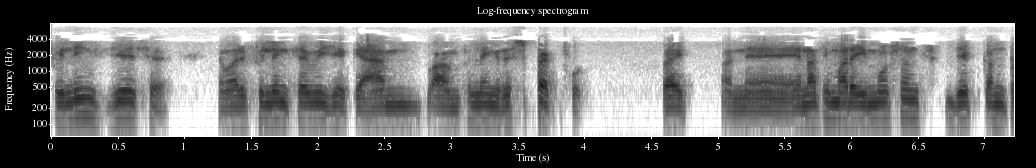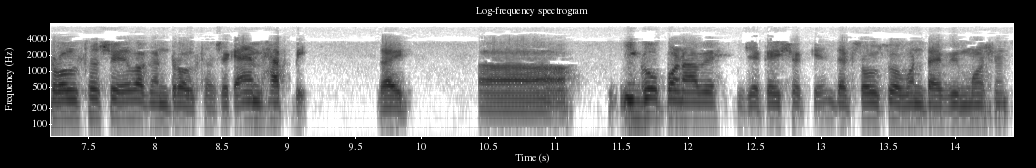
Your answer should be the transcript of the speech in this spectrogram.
ફિલિંગ્સ જે છે, મારી ફિલિંગ્સ એવી છે કે I am I am feeling respectful right અને એનાથી મારા ઇમોશન્સ જે કંટ્રોલ થશે, એવા કંટ્રોલ થશે કે I am happy right ego પણ આવે, જે કહી શકીએ. That's also one type emotions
